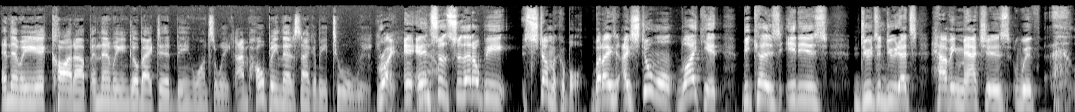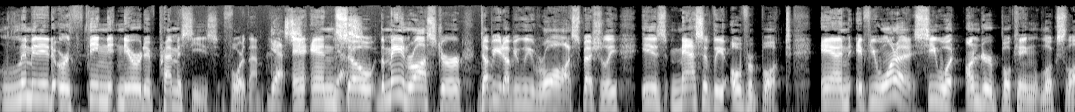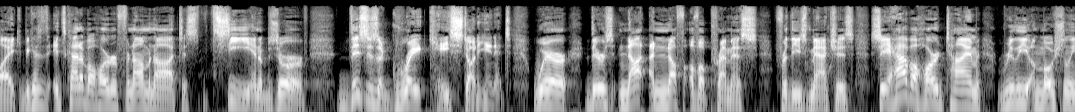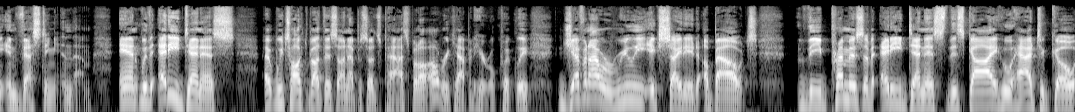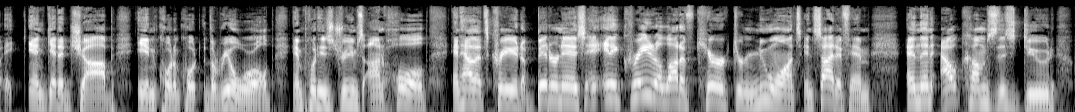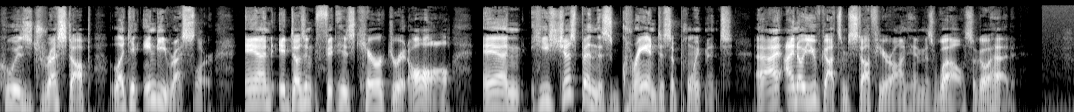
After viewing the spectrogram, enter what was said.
and then we can get caught up, and then we can go back to it being once a week. I'm hoping that it's not going to be two a week. Right, and, and so so that'll be stomachable, but I I still won't like it because it is dudes and dudettes having matches with limited or thin narrative premises for them. Yes. and, and Yes. so the main roster, WWE Raw especially, is massively overbooked. And if you want to see what underbooking looks like, because it's kind of a harder phenomena to see and observe, this is a great case study in it, where there's not enough of a premise for these matches, so you have a hard time really emotionally investing in them. And with Eddie Dennis, uh, we talked about this on episodes past, but I'll, I'll recap it here real quickly. Jeff and I were really excited about the premise of Eddie Dennis, this guy who had to go and get a job in quote unquote the real world and put his dreams on hold, and how that's created a bitterness and it created a lot of character nuance inside of him. And then out comes this dude who is dressed up like an indie wrestler, and it doesn't fit his character at all. And he's just been this grand disappointment. I, I know you've got some stuff here on him as well, so go ahead.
